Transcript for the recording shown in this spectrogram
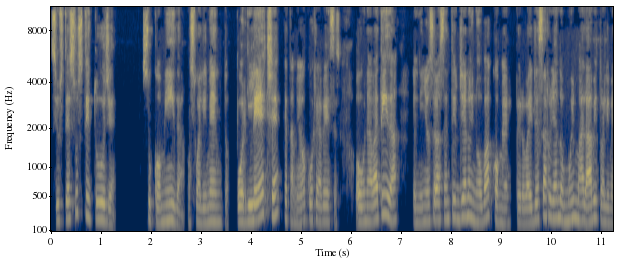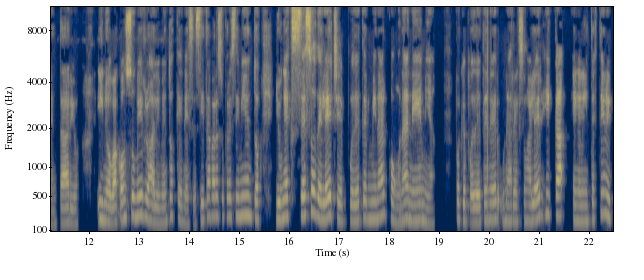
Si usted sustituye su comida o su alimento por leche, que también ocurre a veces, o una batida, el niño se va a sentir lleno y no va a comer, pero va a ir desarrollando muy mal hábito alimentario y no va a consumir los alimentos que necesita para su crecimiento y un exceso de leche puede terminar con una anemia porque puede tener una reacción alérgica en el intestino y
